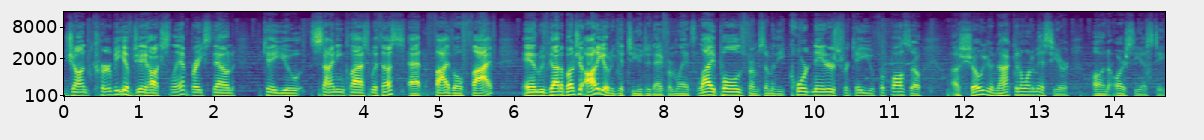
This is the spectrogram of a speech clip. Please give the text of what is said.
Jon Kirby of Jayhawk Slant breaks down the KU signing class with us at 505. And we've got a bunch of audio to get to you today from Lance Leipold, from some of the coordinators for KU football. So, a show you're not going to want to miss here on RCST. Uh,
